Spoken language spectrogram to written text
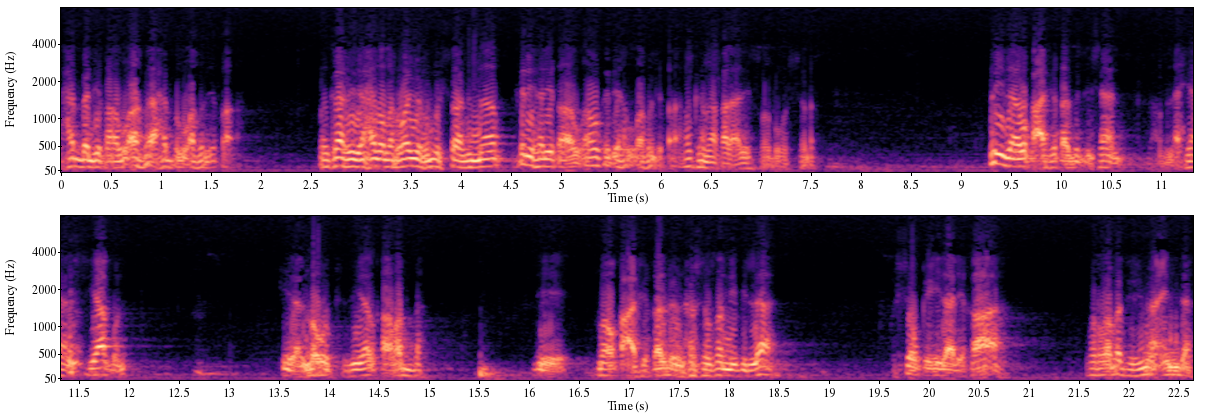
أحب لقاء الله فأحب الله لقاءه. والكافر إذا حضره أجله بشرى بالنار كره لقاء الله وكره الله لقاءه كما قال عليه الصلاة والسلام. فإذا وقع في قلب الإنسان بعض الأحيان اشتياق إلى الموت ليلقى ربه لما وقع في قلبه من حسن الظن بالله والشوق إلى لقائه والرغبة فيما عنده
